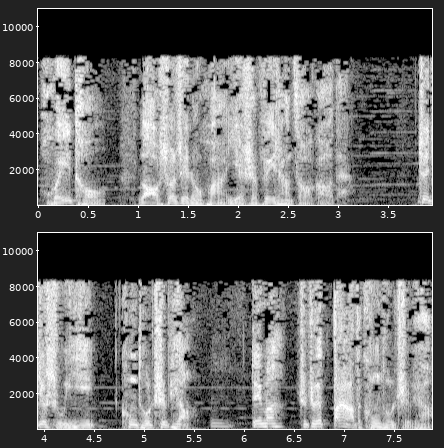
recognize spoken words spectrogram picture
回头老说这种话也是非常糟糕的，这就属于空头支票，嗯，对吗？这是个大的空头支票，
